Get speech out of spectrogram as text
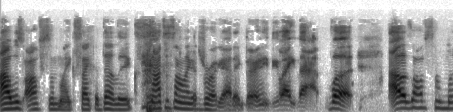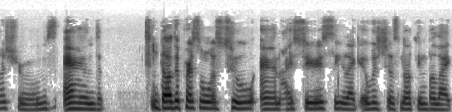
I was off some like psychedelics, not to sound like a drug addict or anything like that, but I was off some mushrooms and the other person was too and I seriously like it was just nothing but like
